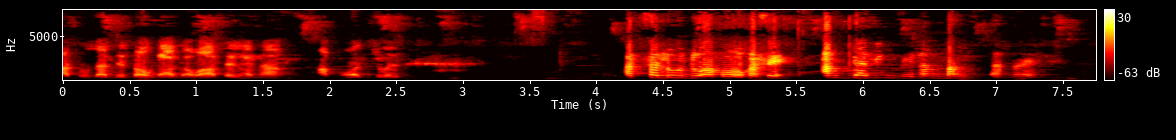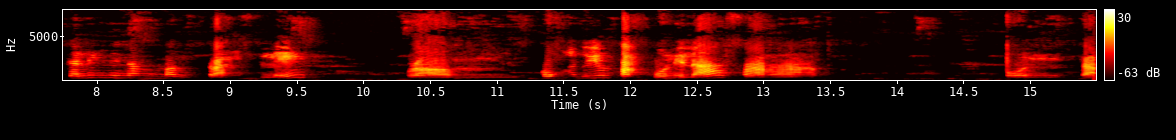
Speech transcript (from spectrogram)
katulad nito, gagawa sila ng mga module. At saludo ako kasi ang galing nilang mag, ano eh, galing nilang mag-translate from kung ano yung takbo nila sa on sa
